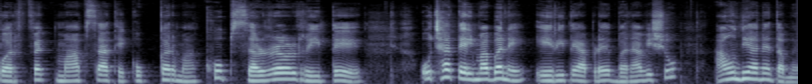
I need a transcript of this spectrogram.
પરફેક્ટ માપ સાથે કુકરમાં ખૂબ સરળ રીતે ઓછા તેલમાં બને એ રીતે આપણે બનાવીશું. આ ઊંધિયાને તમે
